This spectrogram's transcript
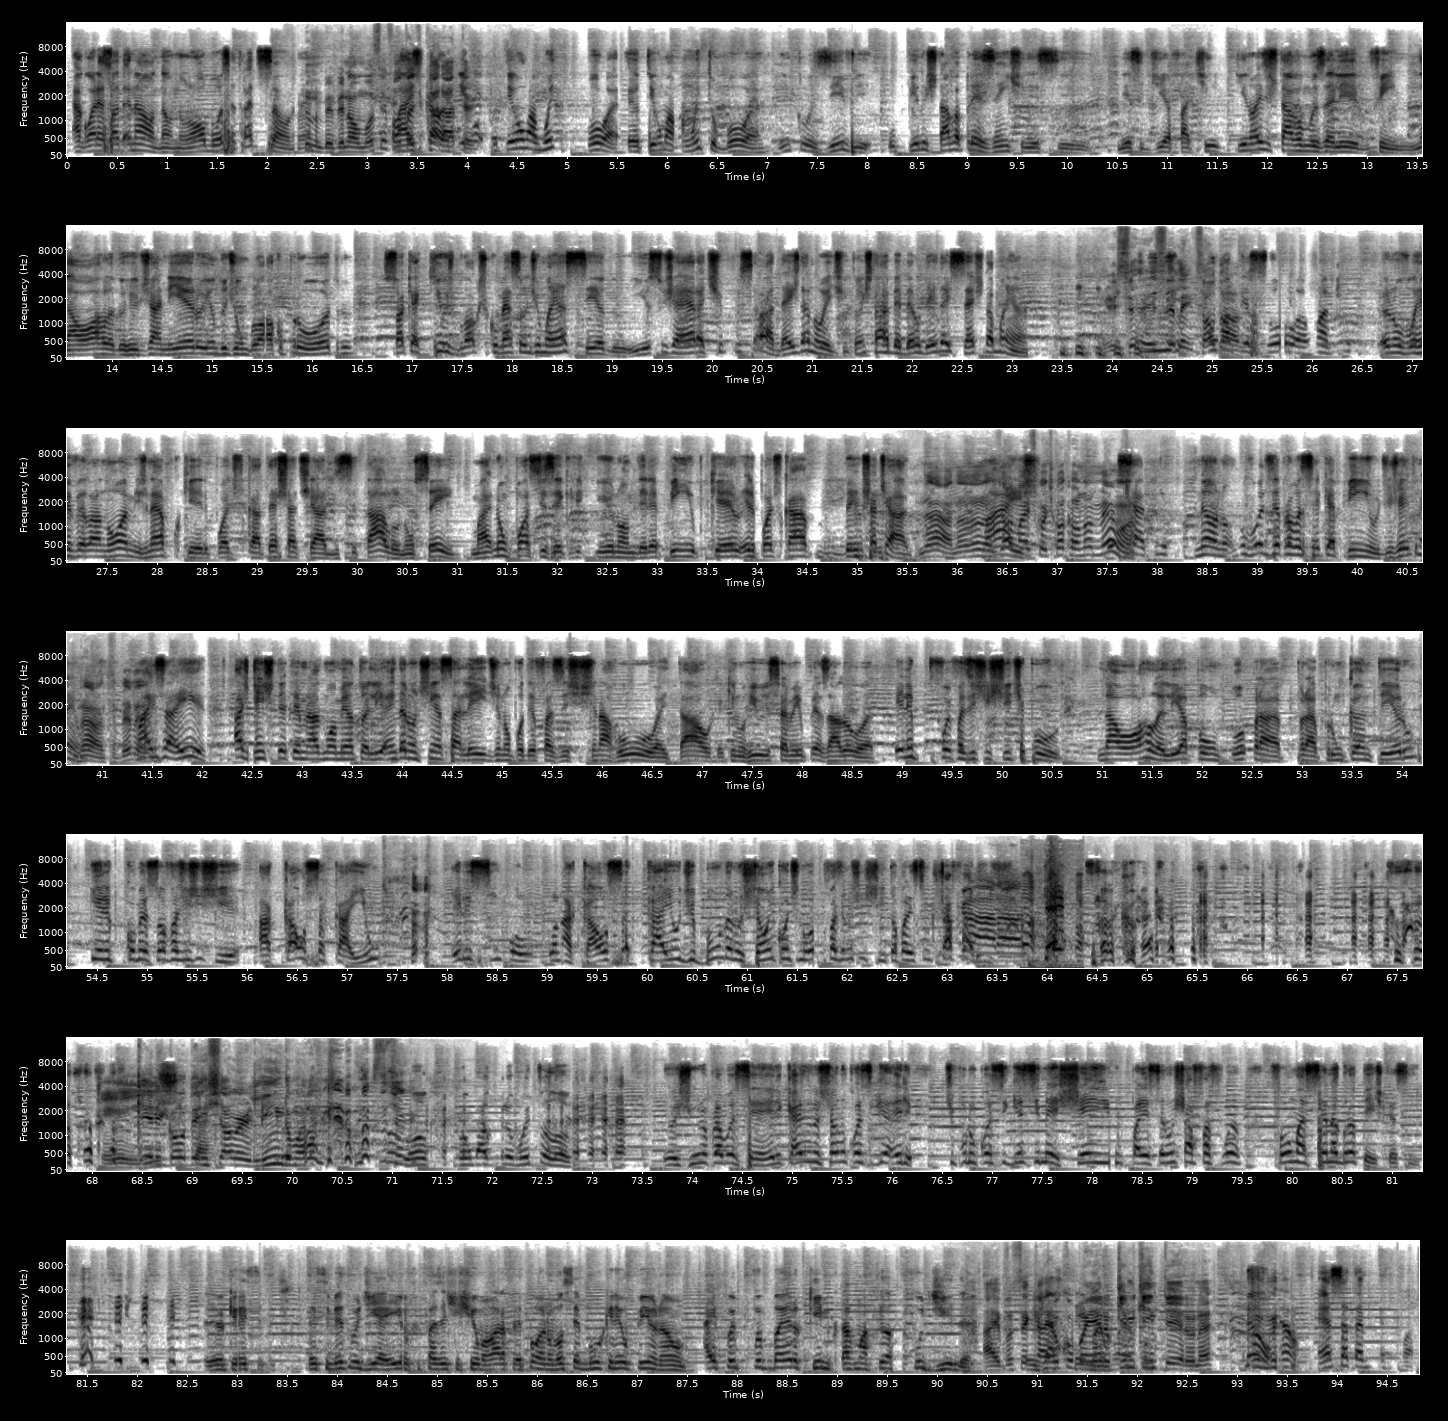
Agora é só. Não, não, no almoço é tradição, né? Não beber no almoço é falta Mas de cara, eu, caráter. tenho, eu tenho uma muito boa, eu tenho uma muito boa. Inclusive, o Pino estava presente nesse, nesse dia fatídico. Que nós estávamos ali, enfim, na orla do Rio de Janeiro, indo de um bloco pro outro. Só que aqui os blocos começam de manhã cedo. E isso já era tipo, sei lá, 10 da noite. Então a gente estava bebendo desde as 7 da manhã. Esse- Excelente, Uma saudável. pessoa, uma amiga, eu não vou revelar nomes, né? Porque ele pode ficar até chateado de citá-lo, não sei. Mas não posso dizer que, que o nome dele é Pinho, porque ele pode ficar bem chateado. Não, não, não, não. Mas- conte qual que é o nome mesmo? Não, não, não vou dizer pra você que é Pinho, de jeito nenhum. Não, tá beleza. Mas aí, a gente, em determinado momento ali, ainda não tinha essa lei de não poder fazer xixi na rua e tal, que aqui no Rio isso é meio pesado agora. Ele foi fazer xixi, tipo, na orla ali, apontou pra, pra, pra um canteiro e ele começou a fazer xixi. A calça caiu, ele se empolou na calça, caiu de bunda no chão e continuou fazendo xixi. Então parecia um chafariz. Caralho. Quê? É? Que Aquele isso, Golden cara. Shower lindo, maravilhoso. muito louco. Foi um bagulho muito louco. Eu juro pra você, ele caiu no chão, não conseguia. Ele, tipo, não conseguia se mexer e parecendo um chafaz. Foi, foi uma cena grotesca, assim. Eu que esse, nesse mesmo dia aí, eu fui fazer xixi uma hora, falei, pô, eu não vou ser burro que nem o Pinho, não. Aí fui, fui pro banheiro químico, tava uma fila fodida. Aí você Eu caiu com o banheiro mano. químico inteiro, né? Não, Não, essa também é foda.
